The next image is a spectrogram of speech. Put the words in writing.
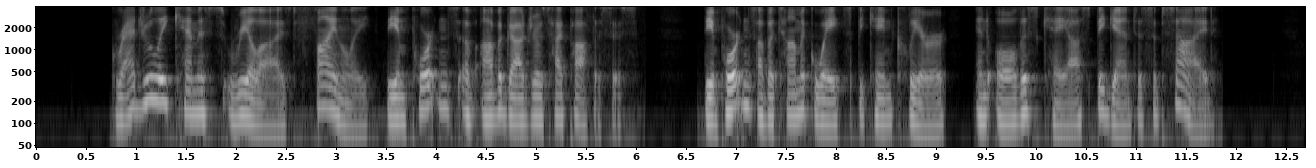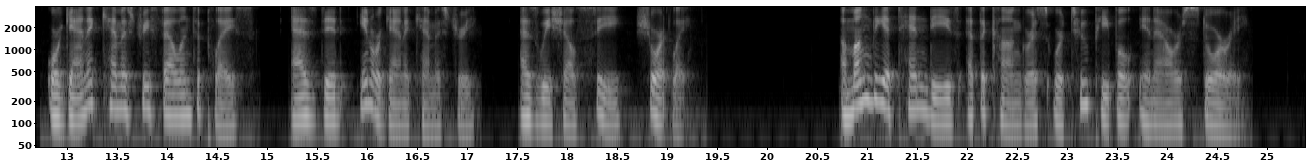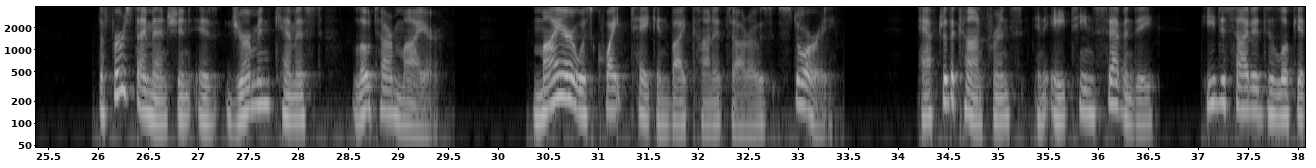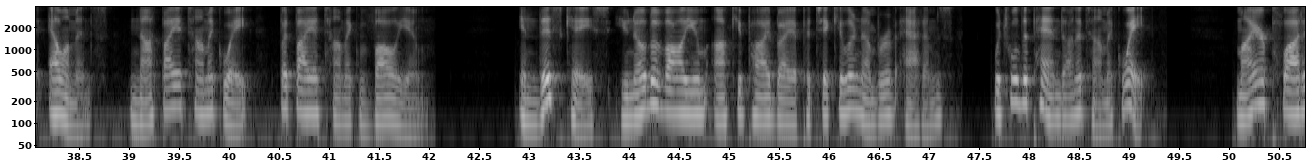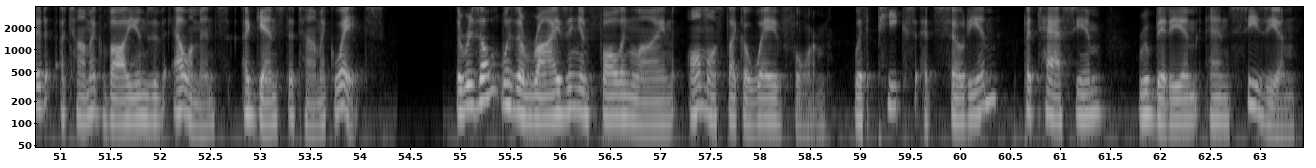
Gradually, chemists realized, finally, the importance of Avogadro's hypothesis. The importance of atomic weights became clearer, and all this chaos began to subside. Organic chemistry fell into place, as did inorganic chemistry, as we shall see shortly. Among the attendees at the Congress were two people in our story. The first I mention is German chemist Lothar Meyer. Meyer was quite taken by Cannizzaro's story. After the conference in 1870, he decided to look at elements not by atomic weight, but by atomic volume. In this case, you know the volume occupied by a particular number of atoms, which will depend on atomic weight. Meyer plotted atomic volumes of elements against atomic weights. The result was a rising and falling line almost like a waveform with peaks at sodium, potassium, rubidium, and cesium.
